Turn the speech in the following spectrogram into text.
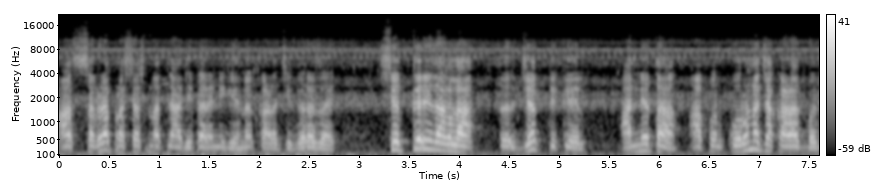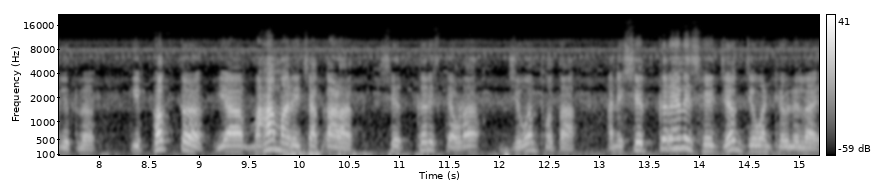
आज सगळ्या प्रशासनातल्या अधिकाऱ्यांनी घेणं काळाची गरज आहे. शेतकरी जागला तर जग टिकेल. अन्यथा आपण कोरोनाच्या काळात बघितलं की फक्त या महामारीच्या काळात शेतकरीच तेवढा जिवंत होता आणि शेतकऱ्यानेच हे जग जीवन ठेवलेलं आहे.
